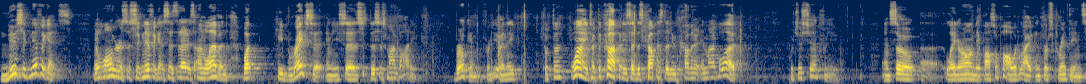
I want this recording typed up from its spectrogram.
new significance. No longer is the significance is that it's unleavened, but he breaks it and he says, This is my body, broken for you. And then he took the wine, he took the cup, and he said, This cup is the new covenant in my blood, which is shed for you. And so uh, later on, the Apostle Paul would write in 1 Corinthians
